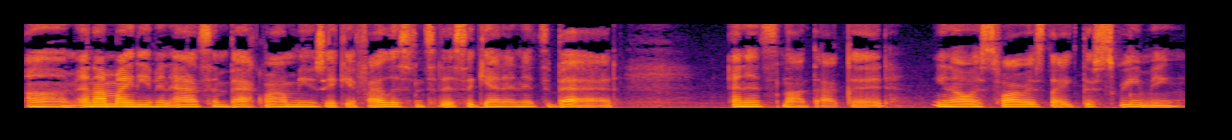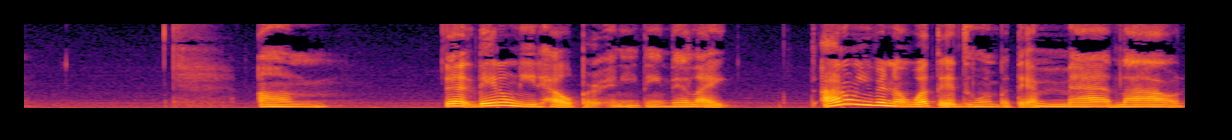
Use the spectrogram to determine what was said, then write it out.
Um, and I might even add some background music if I listen to this again and it's bad and it's not that good, you know, as far as like the screaming. Um, they, they don't need help or anything. They're like, I don't even know what they're doing, but they're mad loud.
